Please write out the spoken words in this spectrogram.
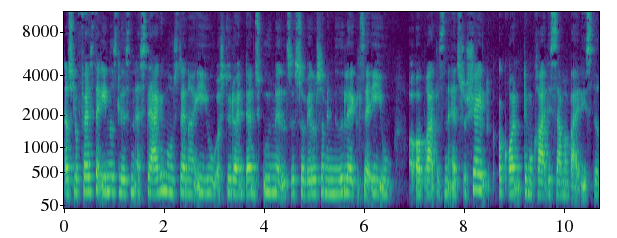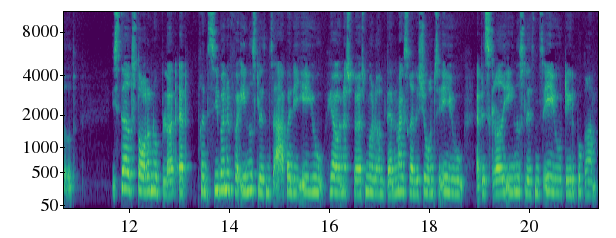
der slog fast, at enhedslisten er stærke modstandere af EU og støtter en dansk udmeldelse, såvel som en nedlæggelse af EU og oprettelsen af et socialt og grønt demokratisk samarbejde i stedet. I stedet står der nu blot, at principperne for enhedslistens arbejde i EU, herunder spørgsmålet om Danmarks relation til EU, er beskrevet i enhedslistens EU-delprogram,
